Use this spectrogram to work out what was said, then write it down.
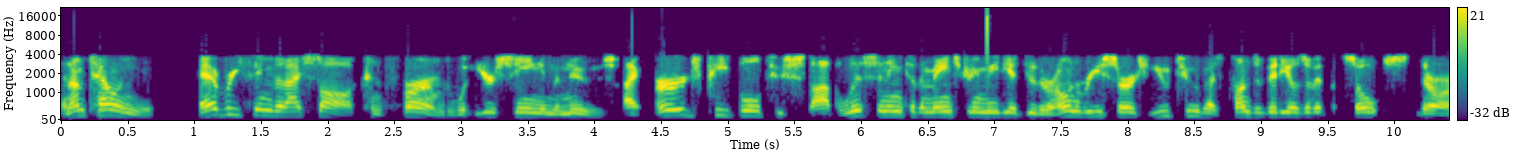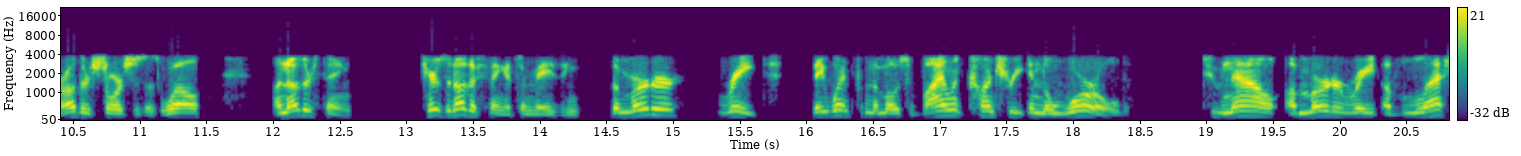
And I'm telling you, Everything that I saw confirmed what you're seeing in the news. I urge people to stop listening to the mainstream media, do their own research. YouTube has tons of videos of it, but so there are other sources as well. Another thing, here's another thing that's amazing. The murder rate, they went from the most violent country in the world to now a murder rate of less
